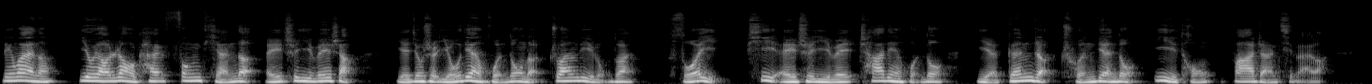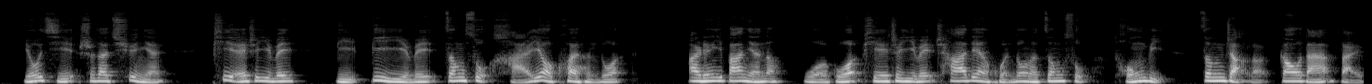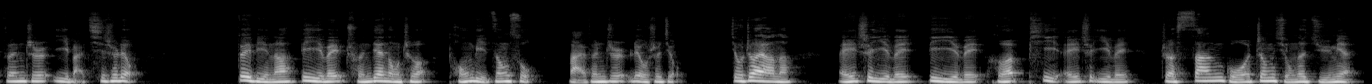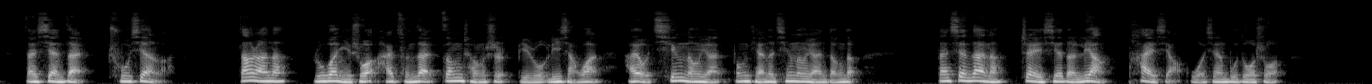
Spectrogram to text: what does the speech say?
另外呢，又要绕开丰田的 HEV 上，也就是油电混动的专利垄断，所以 PHEV 插电混动也跟着纯电动一同发展起来了，尤其是在去年。PHEV 比 BEV 增速还要快很多。二零一八年呢，我国 PHEV 插电混动的增速同比增长了高达百分之一百七十六。对比呢，BEV 纯电动车同比增速百分之六十九。就这样呢，HEV、BEV 和 PHEV 这三国争雄的局面在现在出现了。当然呢。如果你说还存在增程式，比如理想 ONE，还有氢能源，丰田的氢能源等等，但现在呢，这些的量太小，我先不多说。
